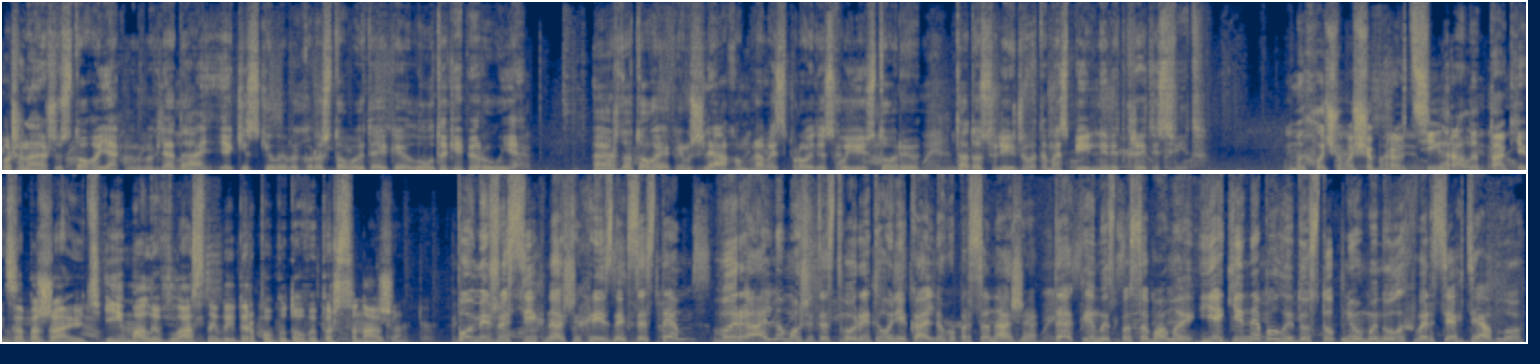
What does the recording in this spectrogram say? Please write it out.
починаючи з того, як він виглядає, які скіли використовує та який лут екіпірує, аж до того, яким шляхом гравець пройде свою історію та досліджуватиме спільний відкритий світ. Ми хочемо, щоб гравці грали так, як забажають, і мали власний вибір побудови персонажа. Поміж усіх наших різних систем ви реально можете створити унікального персонажа такими способами, які не були доступні у минулих версіях Діабло.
